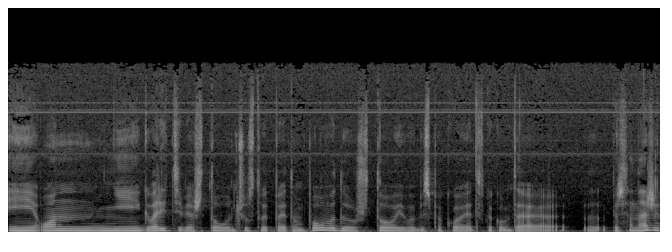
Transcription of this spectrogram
И он не говорит тебе, что он чувствует по этому поводу, что его беспокоит в каком-то э, персонаже.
